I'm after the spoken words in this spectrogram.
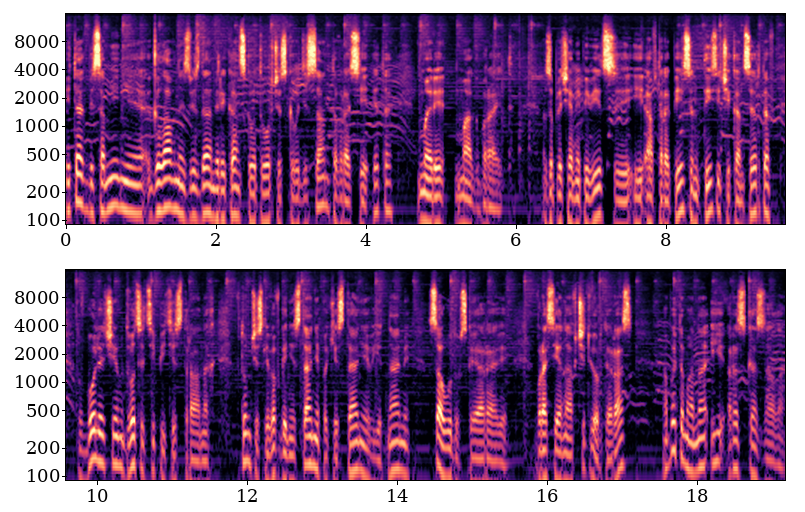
Итак, без сомнения, главная звезда американского творческого десанта в России – это Мэри Макбрайт. За плечами певицы и автора песен тысячи концертов в более чем 25 странах, в том числе в Афганистане, Пакистане, Вьетнаме, Саудовской Аравии. В России она в четвертый раз об этом она и рассказала.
